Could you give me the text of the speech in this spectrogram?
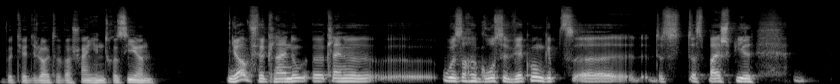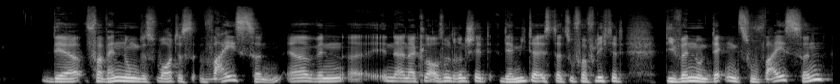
wird ja die Leute wahrscheinlich interessieren. Ja, für kleine, äh, kleine äh, Ursache, große Wirkung gibt's äh, das, das Beispiel der Verwendung des Wortes weißen. Ja, wenn äh, in einer Klausel drin steht, der Mieter ist dazu verpflichtet, die Wände und Decken zu weißen,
